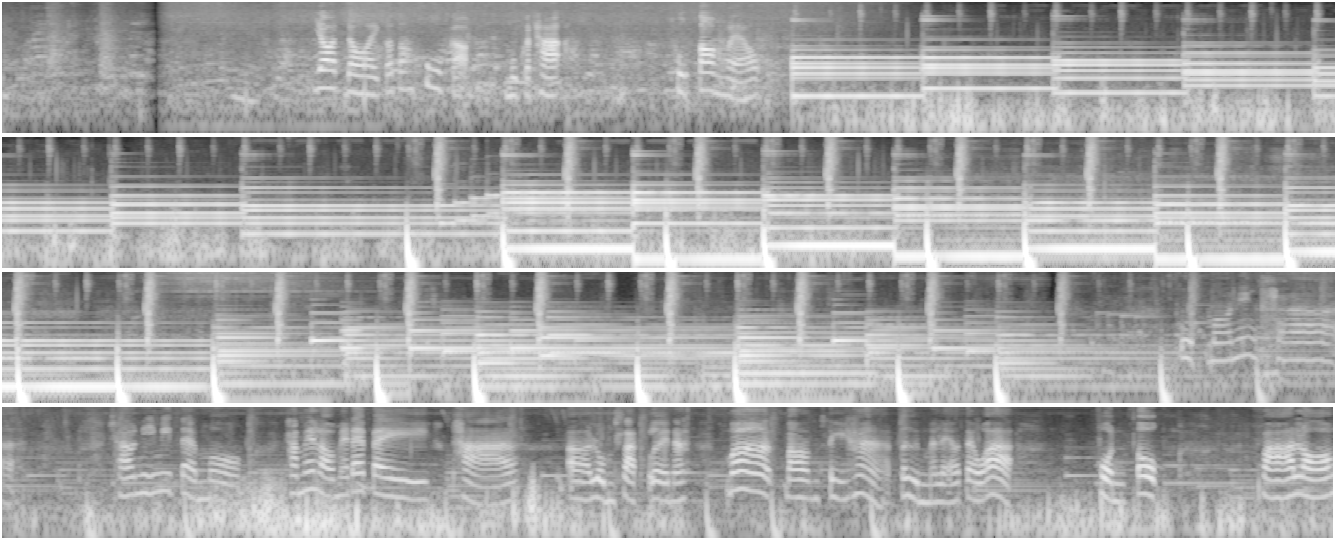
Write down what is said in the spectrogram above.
ยอดดอยก็ต้องคู่กับหมูกระทะ ถูกต้องแล้ว หล่มสักเลยนะ เมื่อตอนตีห้าตื่นมาแล้ว แต่ว่าฝนตก ฟ้าร้อง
